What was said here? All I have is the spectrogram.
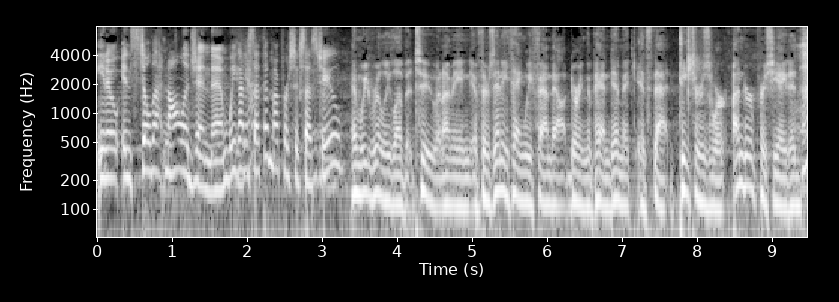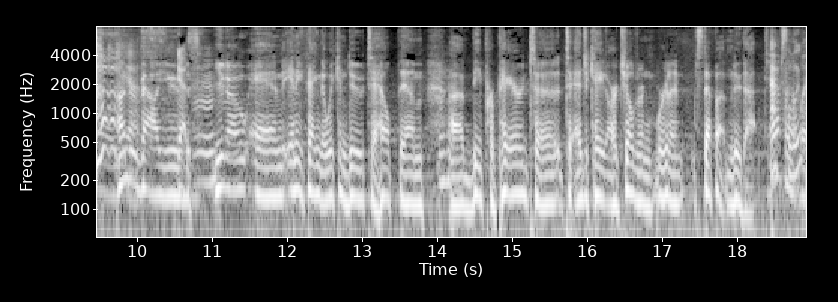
you know, instill that knowledge in them. We got to Yeah. set them up for success too. And we really love it too. And I mean, if there's anything we found out during the pandemic, it's that teachers were underappreciated, undervalued, Yes. you know, and anything that we can do to help them Mm-hmm. uh, be prepared to, to educate our children, we're going to step up and do that. Absolutely.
